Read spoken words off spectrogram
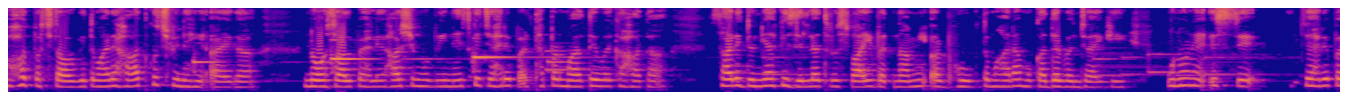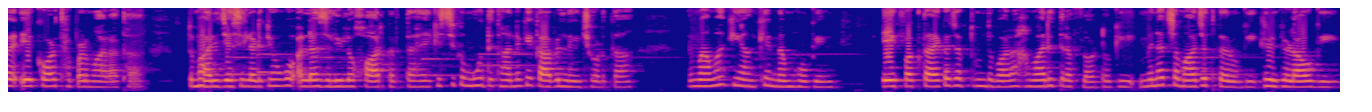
بہت پچھتاؤ گے، تمہارے ہاتھ کچھ بھی نہیں آئے گا۔ نو سال پہلے ہاشم مبین نے اس کے چہرے پر تھپڑ مارتے ہوئے کہا تھا، ساری دنیا کی ذلت، رسوائی، بدنامی اور بھوک تمہارا مقدر بن جائے گی۔ انہوں نے اس سے چہرے پر ایک اور تھپڑ مارا تھا۔ تمہاری جیسی لڑکیوں کو اللہ ذلیل و خوار کرتا ہے، کسی کو منہ دکھانے کے قابل نہیں چھوڑتا۔ امامہ کی آنکھیں نم ہو گئیں۔ ایک وقت آئے گا جب تم دوبارہ ہماری طرف لوٹو گی، منت سماجت کرو گی گھڑ گڑاؤ گی،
